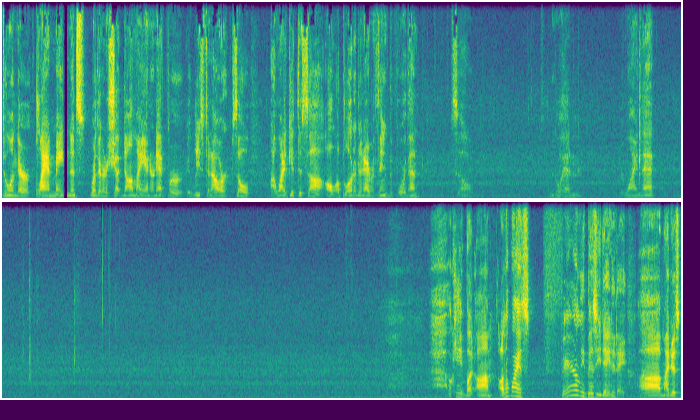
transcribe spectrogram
doing their planned maintenance where they're going to shut down my internet for at least an hour. So I want to get this uh, all uploaded and everything before then. So, let me go ahead and rewind that. Okay, but um, otherwise, fairly busy day today. Um, I just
